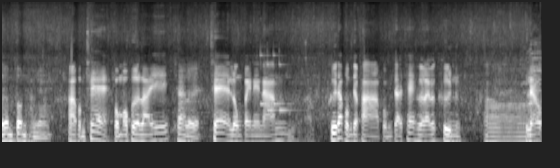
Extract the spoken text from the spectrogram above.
เริ่มต้นทำยังไงอ่าผมแช่ ผมเอาเพอร์ไลท์แช่เลย แช่ลงไปในน้ำคือถ้าผมจะผ่าผมจะแช่เพอร์ไลท์ไว้คืนนึง อ๋อแล้ว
